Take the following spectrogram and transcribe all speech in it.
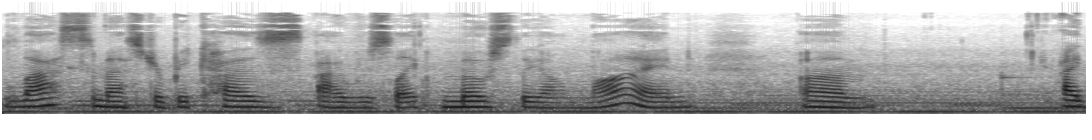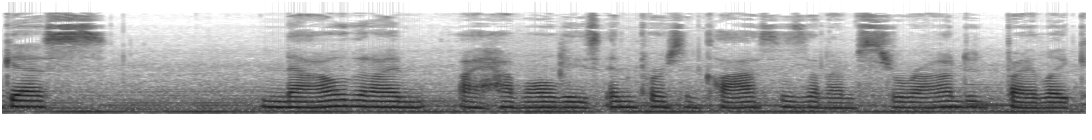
last semester, because I was like mostly online, um, I guess now that I'm I have all these in-person classes and I'm surrounded by like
